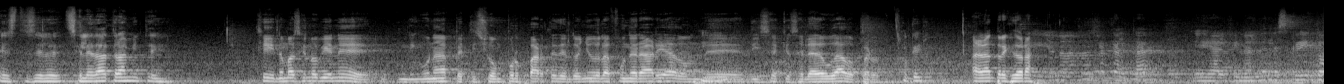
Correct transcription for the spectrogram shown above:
este, se, le, se le da trámite. Sí, nada más que no viene ninguna petición por parte del dueño de la funeraria donde dice que se le ha deudado, pero Ok. Adelante, regidora. Sí, yo nada más recalcar, eh, al final del escrito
